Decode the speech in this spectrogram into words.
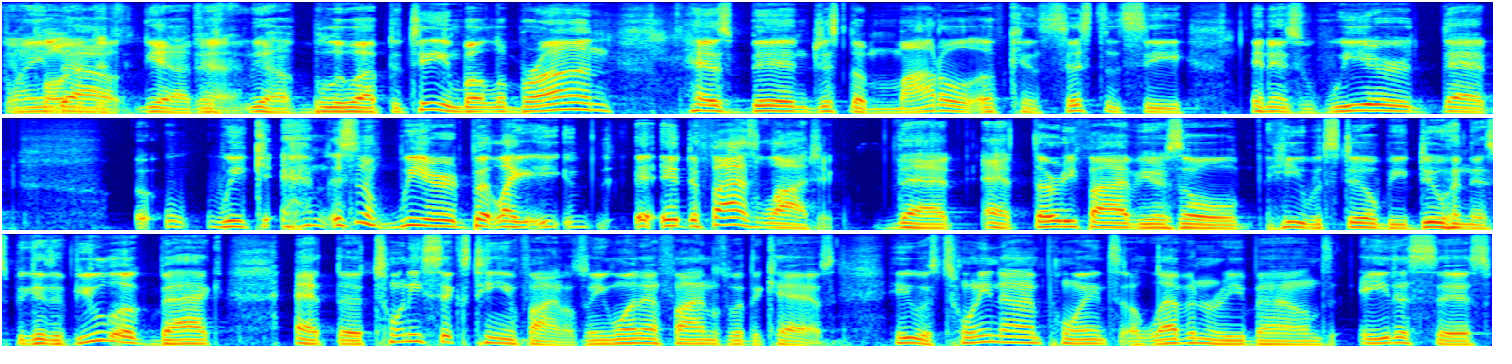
flamed out. yeah, just yeah. blew up the team. But LeBron has been just the model of consistency, and it's weird that we can, it's not weird, but like it, it defies logic that at 35 years old he would still be doing this. Because if you look back at the 2016 finals when he won that finals with the Cavs he was 29 points 11 rebounds 8 assists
